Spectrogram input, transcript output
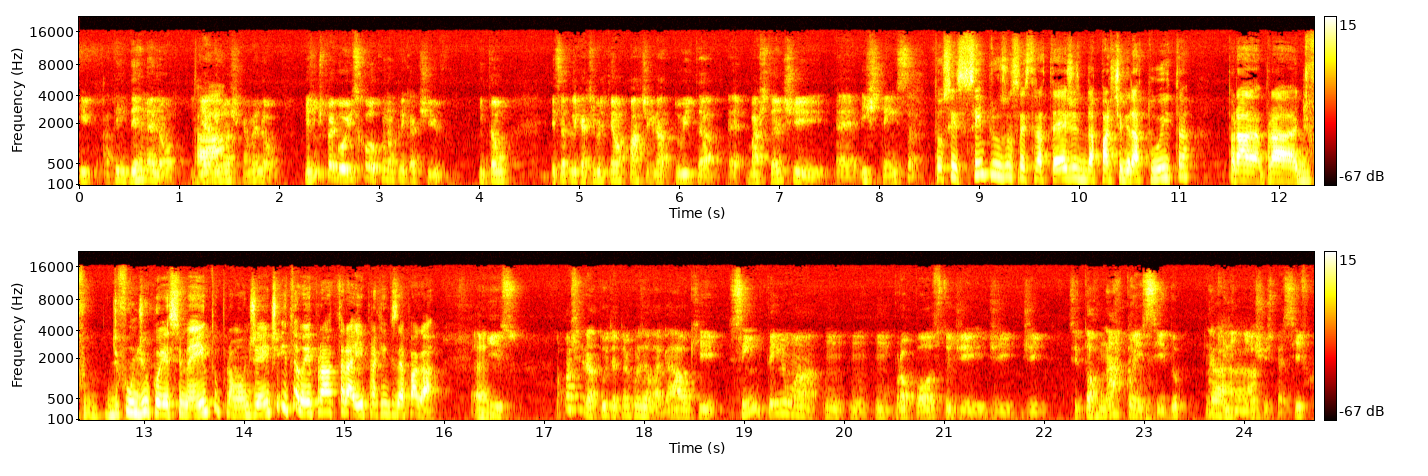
e atender melhor, tá. diagnosticar melhor. E a gente pegou isso e colocou no aplicativo. Então, esse aplicativo ele tem uma parte gratuita é, bastante é, extensa. Então vocês sempre usam essa estratégia da parte gratuita para difundir o conhecimento para um monte de gente e também para atrair para quem quiser pagar. É. Isso. A parte gratuita tem uma coisa legal que sim tem uma, um, um, um propósito de, de, de, se tornar conhecido naquele uhum. nicho específico,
